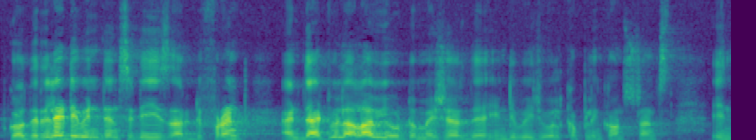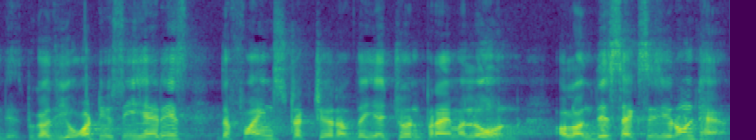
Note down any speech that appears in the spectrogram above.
because the relative intensities are different and that will allow you to measure the individual coupling constants in this because you, what you see here is the fine structure of the H1 prime alone along this axis you do not have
